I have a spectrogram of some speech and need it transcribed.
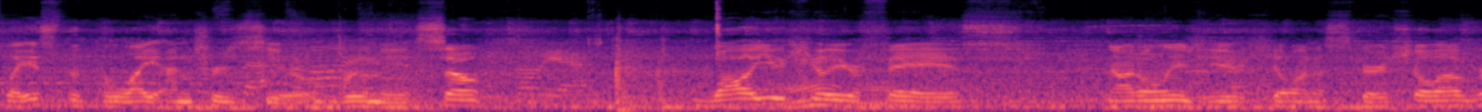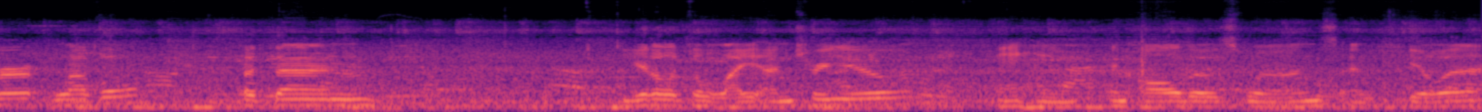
place that the light enters you. Rumi. So Oh while you heal your face, not only do you heal on a spiritual lever, level, but then you get to let the light enter you hmm in all those wounds and heal it.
